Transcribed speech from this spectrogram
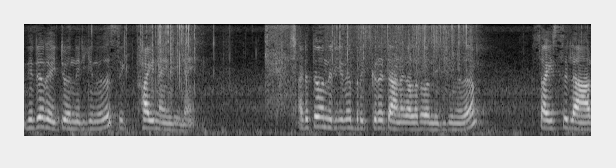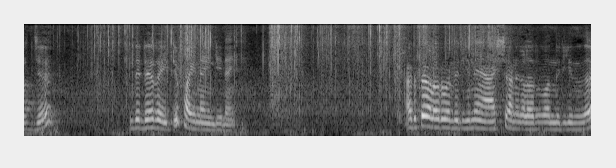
ഇതിന്റെ റേറ്റ് വന്നിരിക്കുന്നത് സിക്സ് ഫൈവ് നയന്റി നയൻ അടുത്ത് വന്നിരിക്കുന്നത് ബ്രിക്ക് റെഡ് ആണ് കളർ വന്നിരിക്കുന്നത്. സൈസ് ലാർജ് ഇതിന്റെ റേറ്റ് ഫൈവ് നയന്റി നയൻ അടുത്ത കളർ വന്നിരിക്കുന്നത് ആഷാണ് കളർ വന്നിരിക്കുന്നത്.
